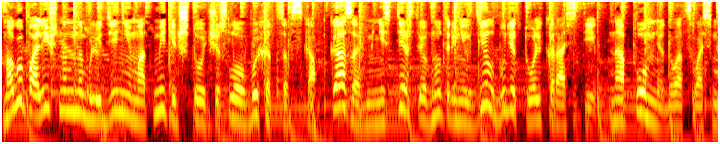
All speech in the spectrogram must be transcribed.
могу по личным наблюдениям отметить, что число выходцев с Кавказа в Министерстве внутренних дел будет только расти. Напомню, 28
